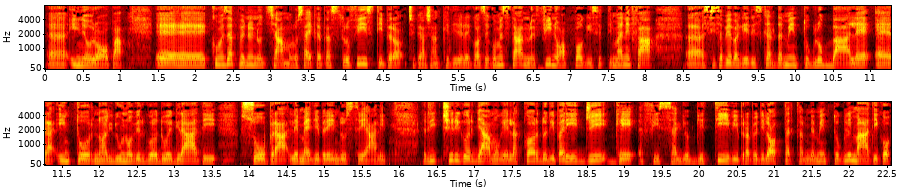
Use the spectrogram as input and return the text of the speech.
eh, in Europa. Eh, come sempre noi non siamo, lo sai, catastrofisti, però ci piace anche dire le cose come stanno e fino a poche settimane fa eh, si sapeva che il riscaldamento globale era intorno agli 1,2 gradi sopra le medie preindustriali. Ri- ci ricordiamo che l'accordo di Parigi, che fissa gli obiettivi proprio di lotta al cambiamento climatico,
